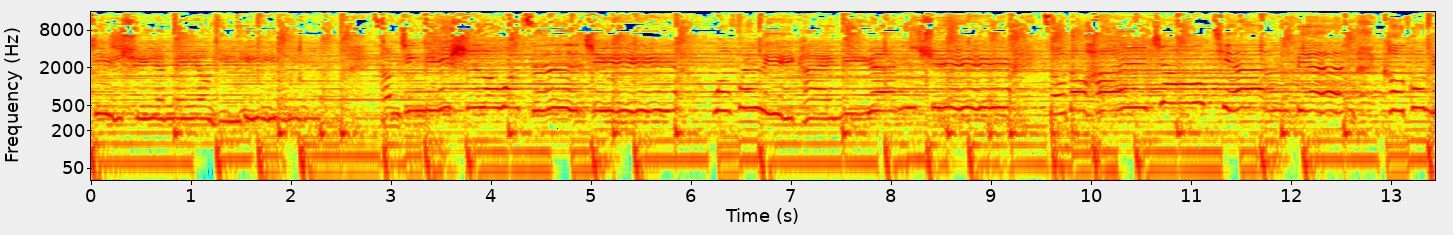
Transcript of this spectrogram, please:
继续也没有意义。曾经迷失了我自己，我会离开你远去，走到海角天边，刻骨铭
